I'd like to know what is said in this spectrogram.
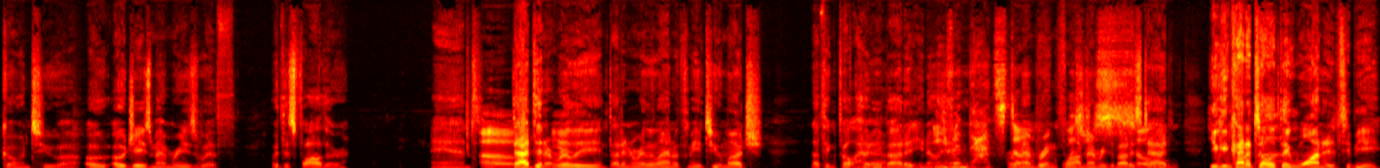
go into uh, o, OJ's memories with with his father, and oh, that didn't yeah. really that didn't really land with me too much. Nothing felt heavy Yeah. about it. You know, even him that stuff. remembering fond memories just about his dad. You can kind of tell that they Ah. wanted it to be,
